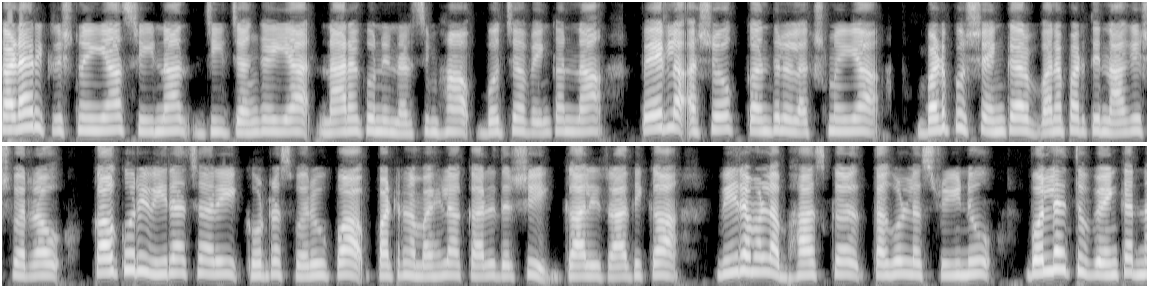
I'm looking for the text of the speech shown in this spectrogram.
కడారి కృష్ణయ్య శ్రీనాథ్ జి జంగయ్య నారగోని నరసింహ బొజ్జ వెంకన్న పేర్ల అశోక్ కందుల లక్ష్మయ్య బడుపు శంకర్ వనపర్తి నాగేశ్వరరావు కాకూరి వీరాచారి కొండ్ర స్వరూప పట్టణ మహిళా కార్యదర్శి గాలి రాధిక వీరమల్ల భాస్కర్ తగుళ్ళ శ్రీను బొల్లెత్తు వెంకన్న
